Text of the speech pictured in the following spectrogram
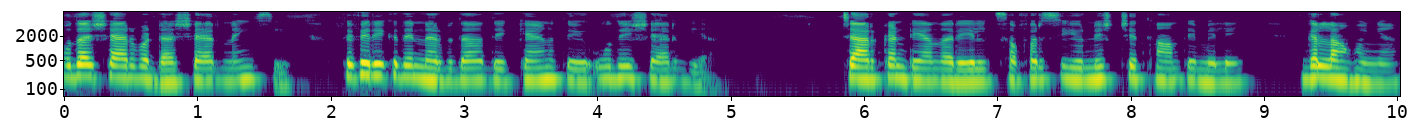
ਉਹਦਾ ਸ਼ਹਿਰ ਵੱਡਾ ਸ਼ਹਿਰ ਨਹੀਂ ਸੀ ਤੇ ਫਿਰ ਇੱਕ ਦਿਨ ਨਰਬਦਾ ਦੇ ਕਹਿਣ ਤੇ ਉਹਦੇ ਸ਼ਹਿਰ ਗਿਆ। 4 ਘੰਟਿਆਂ ਦਾ ਰੇਲ ਸਫ਼ਰ ਸੀ, ਉਹ ਨਿਸ਼ਚਿਤ ਥਾਂ ਤੇ ਮਿਲੇ, ਗੱਲਾਂ ਹੋਈਆਂ,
